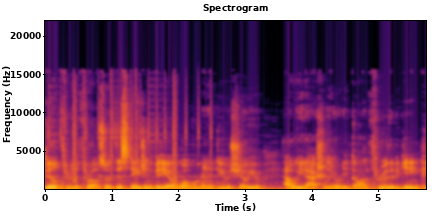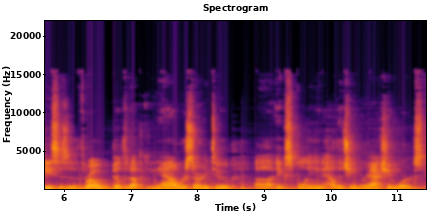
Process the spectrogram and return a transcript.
build through the throw. So at this stage in the video, what we're going to do is show you how we'd actually already gone through the beginning pieces of the throw, built it up, and now we're starting to uh, explain how the chain reaction works,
